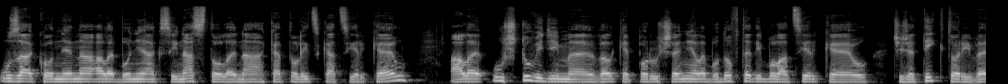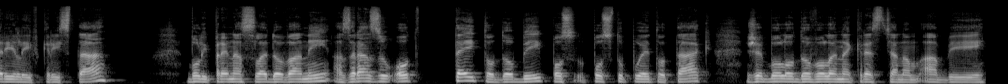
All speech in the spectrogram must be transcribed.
uzákonená alebo nejak si nastolená katolická církev, ale už tu vidíme veľké porušenie, lebo dovtedy bola církev, čiže tí, ktorí verili v Krista, boli prenasledovaní a zrazu od tejto doby postupuje to tak, že bolo dovolené kresťanom, aby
